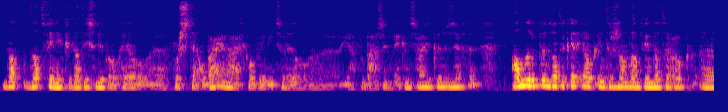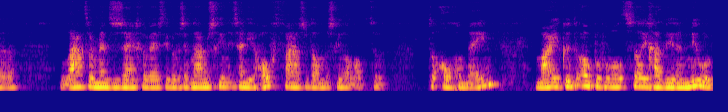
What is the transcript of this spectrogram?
dat, dat vind ik, dat is natuurlijk ook heel uh, voorstelbaar en eigenlijk ook weer niet zo heel uh, ja, verbazingwekkend zou je kunnen zeggen. Andere punt wat ik ook interessant aan vind, dat er ook uh, later mensen zijn geweest die hebben gezegd, nou misschien zijn die hoofdfasen dan misschien wel wat te, te algemeen. Maar je kunt ook bijvoorbeeld, stel je gaat weer een nieuwe,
